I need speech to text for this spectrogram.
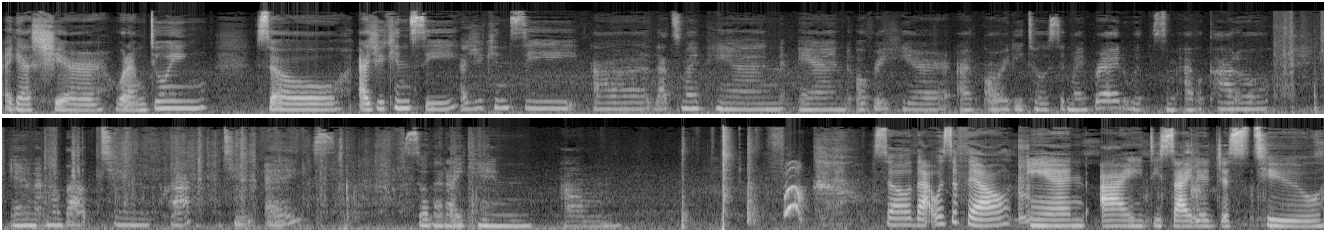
I guess share what I'm doing so as you can see as you can see uh, that's my pan and over here I've already toasted my bread with some avocado and I'm about to crack two eggs so that I can um, fuck. So that was a fail and I decided just to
